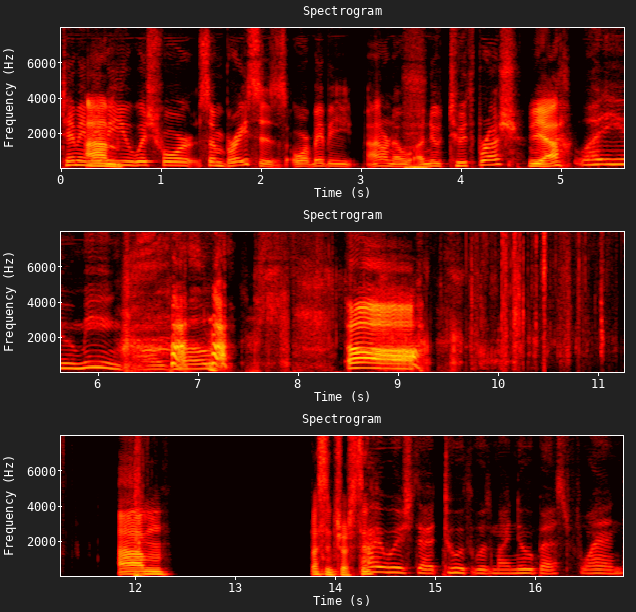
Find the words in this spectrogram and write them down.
Timmy, maybe Um, you wish for some braces, or maybe I don't know, a new toothbrush. Yeah. What do you mean, Cosmo? Ah. Um. That's interesting. I wish that tooth was my new best friend.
